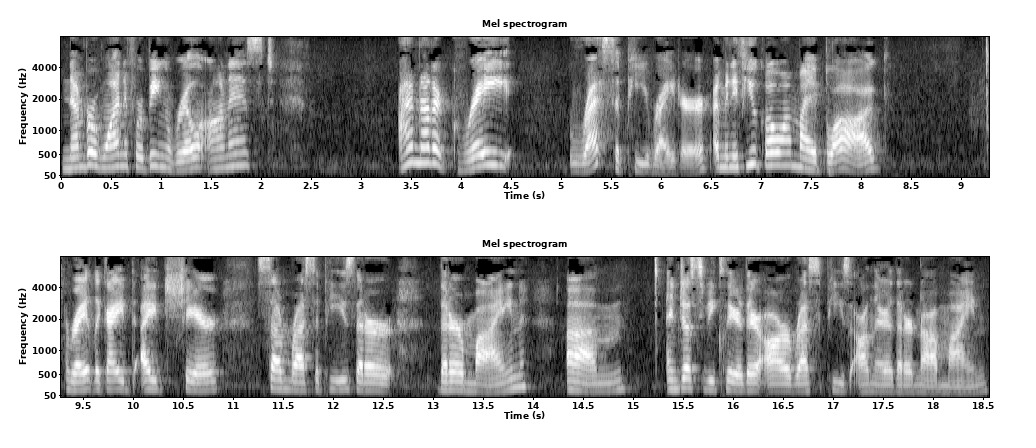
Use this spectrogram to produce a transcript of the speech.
number one, if we're being real honest, I'm not a great recipe writer. I mean, if you go on my blog, right, like I I share some recipes that are that are mine. Um, and just to be clear, there are recipes on there that are not mine,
